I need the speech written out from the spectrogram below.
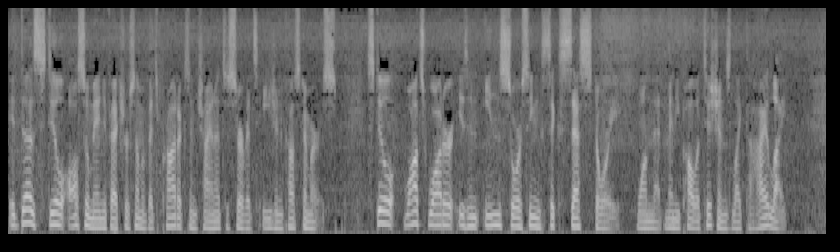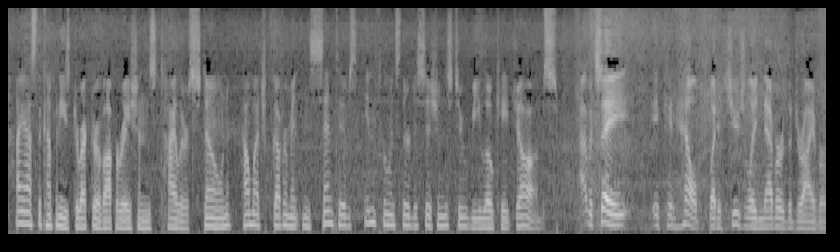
It does still also manufacture some of its products in China to serve its Asian customers. Still, Watts Water is an insourcing success story, one that many politicians like to highlight. I asked the company's Director of Operations, Tyler Stone, how much government incentives influence their decisions to relocate jobs. I would say it can help, but it's usually never the driver.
